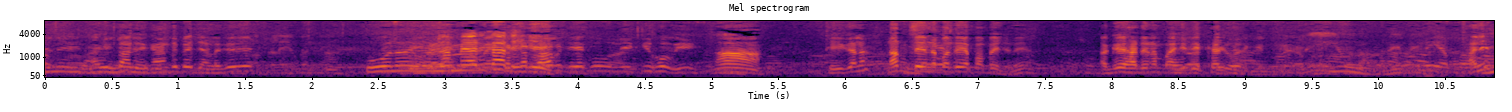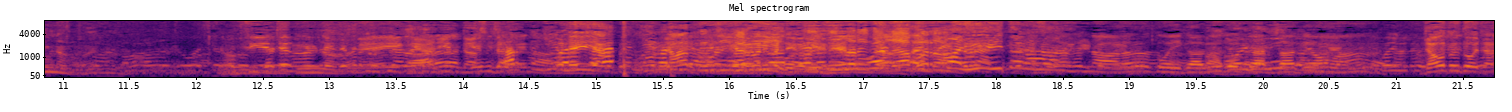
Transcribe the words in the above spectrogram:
ਨਹੀਂ ਤੁਹਾਡੇ ਕਹਿੰਦੇ ਭੇਜਣ ਲੱਗੇ ਜੇ। ਉਹ ਨਾ ਜ਼ਿੰਮੇਵਾਰੀ ਤੁਹਾਡੀ ਜੇ ਜੇ ਕੋਈ ਲੀਕੀ ਹੋ ਗਈ ਹਾਂ। ਠੀਕ ਹੈ ਨਾ? ਨਾ ਤਿੰਨ ਬੰਦੇ ਆਪਾਂ ਭੇਜਣੇ ਆ। ਅੱਗੇ ਸਾਡੇ ਨਾਲ ਅਸੀਂ ਦੇਖਿਆ ਜੋ ਹਾਂਜੀ? ਅਸੀਂ ਇਹ ਤੇ ਮੈਂ ਯਾਰ ਨਹੀਂ ਯਾਰ ਯਾਰ ਤੁਸੀਂ ਯਾਰ ਬੜੀ ਵੱਡੀ ਭਾਜੀ ਇਹੀ ਤਾਂ ਨਾਲ ਕੋਈ ਗੱਲ ਨਹੀਂ ਜੋ ਕਰਦਾ ਕਿਉਂ ਆ? ਜਾਓ ਤੁਸੀਂ ਦੋ ਚਾਰ।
